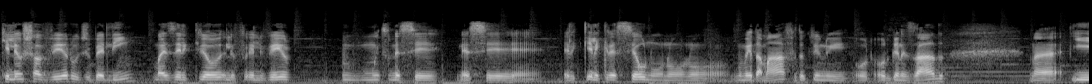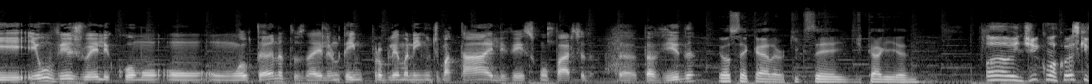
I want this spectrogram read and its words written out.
que ele é um chaveiro de Berlim, mas ele criou, ele, ele veio muito nesse, nesse, ele, ele cresceu no, no, no meio da máfia, do crime organizado. Né? E eu vejo ele como um, um Eutanatos, né? Ele não tem problema nenhum de matar, ele vê isso como parte da, da, da vida. Eu sei, Keller, o que, que você indicaria? Eu indico uma coisa que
